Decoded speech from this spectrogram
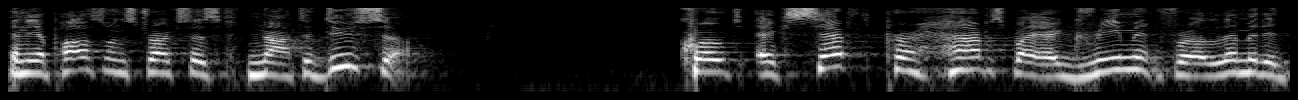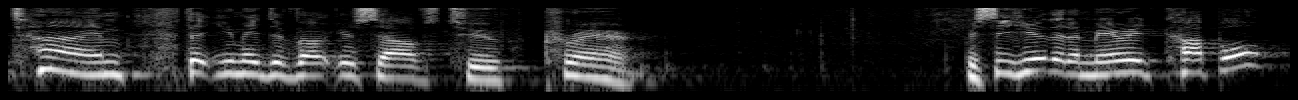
And the apostle instructs us not to do so. Quote, except perhaps by agreement for a limited time that you may devote yourselves to prayer. We see here that a married couple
